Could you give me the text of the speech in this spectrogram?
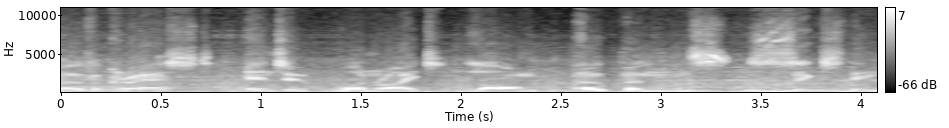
Over crest, into one right, long, opens 60.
